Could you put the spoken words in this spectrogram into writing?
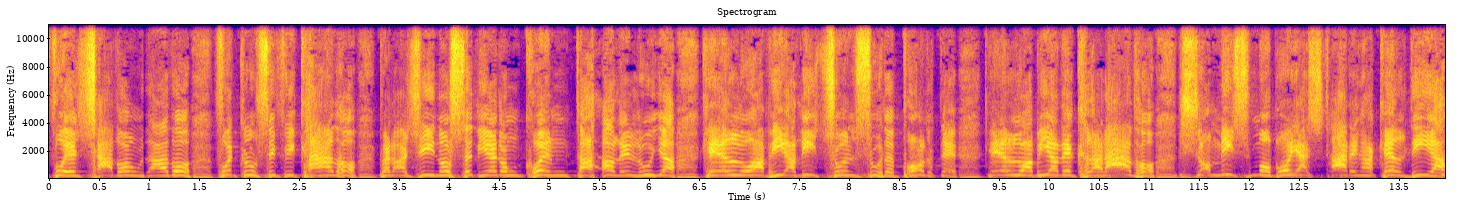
fue echado a un lado, fue crucificado, pero allí no se dieron cuenta, aleluya, que Él lo había dicho en su reporte, que Él lo había declarado. Yo mismo voy a estar en aquel día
